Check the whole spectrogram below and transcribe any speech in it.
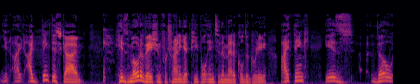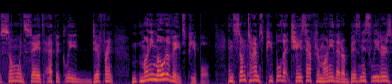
you know, I I think this guy, his motivation for trying to get people into the medical degree, I think is though some would say it's ethically different. Money motivates people. And sometimes people that chase after money that are business leaders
